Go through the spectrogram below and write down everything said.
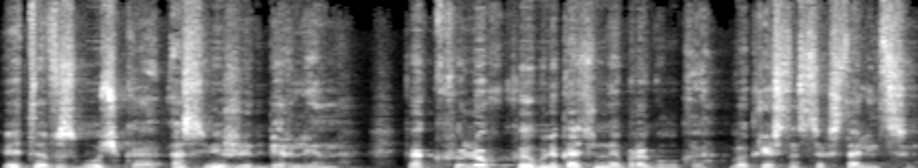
Эта взбучка освежит Берлин, как легкая увлекательная прогулка в окрестностях столицы.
